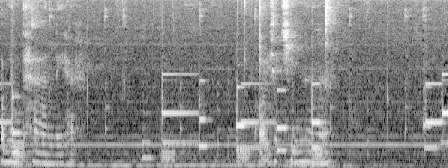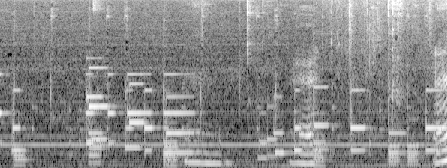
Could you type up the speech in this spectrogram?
กำลังทานเลยค่ะ ขออีกสักชิ้นหนึ่งนะนะคะอ่า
